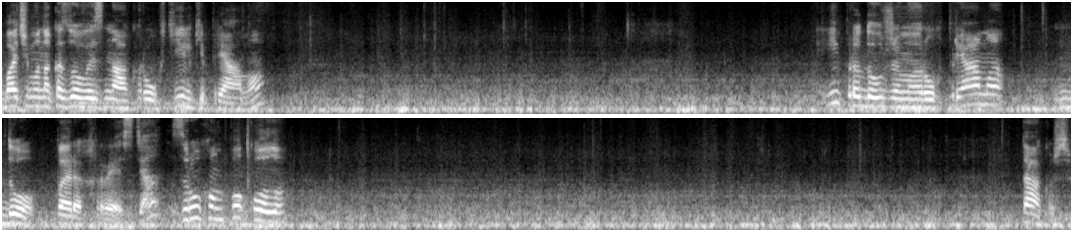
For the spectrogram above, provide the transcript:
Бачимо наказовий знак рух тільки прямо. І продовжуємо рух прямо до перехрестя з рухом по колу. Також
